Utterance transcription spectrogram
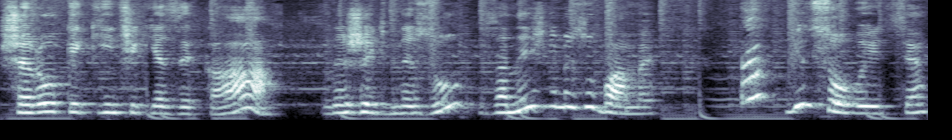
Широкий кінчик язика лежить внизу за нижніми зубами та відсовується.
